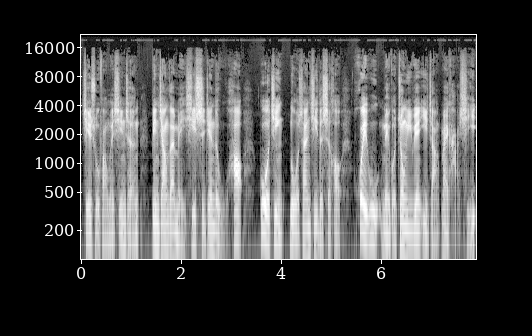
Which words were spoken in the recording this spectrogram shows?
结束访问行程，并将在美西时间的五号过境洛杉矶的时候会晤美国众议院议长麦卡锡。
